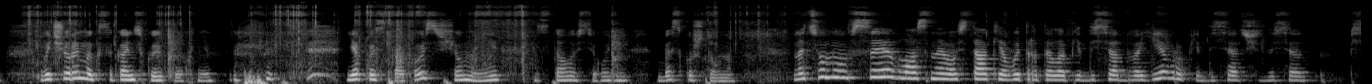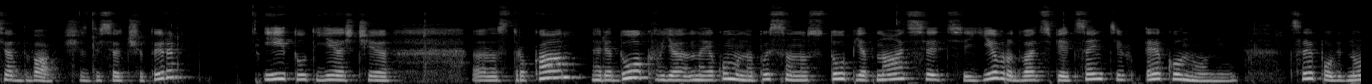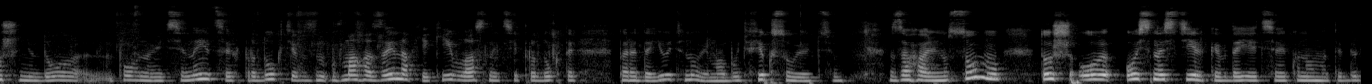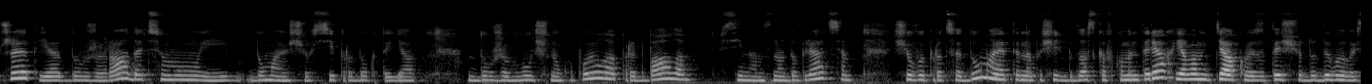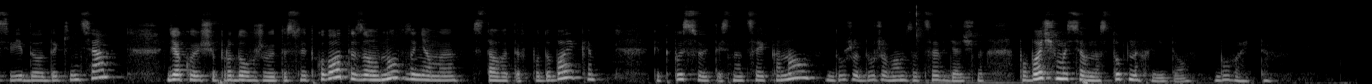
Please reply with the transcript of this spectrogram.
Вечори мексиканської кухні. Якось так. Ось що мені дісталось сьогодні безкоштовно. На цьому все. Власне, ось так я витратила 52 євро, 50, 60, 52, 64. І тут є ще е, строка, рядок, на якому написано 115 євро 25 центів економії. Це по відношенню до повної ціни цих продуктів в магазинах, які власне ці продукти передають, ну і, мабуть, фіксують цю загальну суму. Тож, ось настільки вдається економити бюджет. Я дуже рада цьому і думаю, що всі продукти я дуже влучно купила, придбала. Всі нам знадобляться. Що ви про це думаєте? Напишіть, будь ласка, в коментарях. Я вам дякую за те, що додивились відео до кінця. Дякую, що продовжуєте слідкувати за оновленнями, ставите вподобайки, підписуєтесь на цей канал. Дуже-дуже вам за це вдячна. Побачимося в наступних відео. Бувайте!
